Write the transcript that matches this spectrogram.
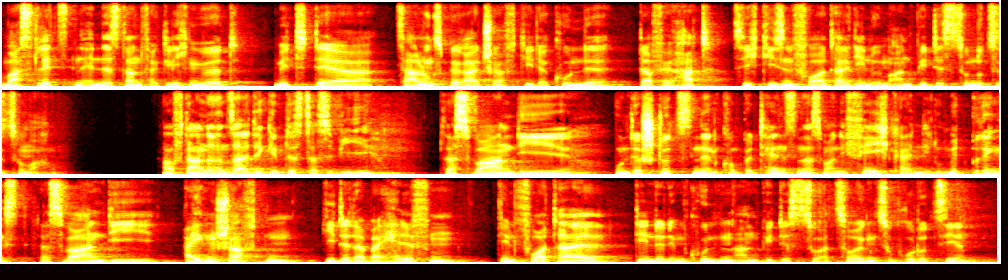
Was letzten Endes dann verglichen wird mit der Zahlungsbereitschaft, die der Kunde dafür hat, sich diesen Vorteil, den du ihm anbietest, zunutze zu machen. Auf der anderen Seite gibt es das Wie. Das waren die unterstützenden Kompetenzen, das waren die Fähigkeiten, die du mitbringst, das waren die Eigenschaften, die dir dabei helfen, den Vorteil, den du dem Kunden anbietest, zu erzeugen, zu produzieren.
